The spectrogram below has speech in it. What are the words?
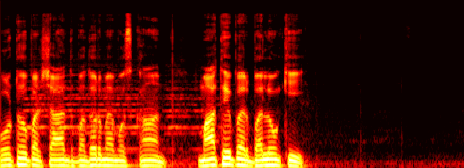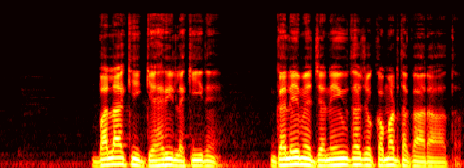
होठों पर शांत, मधुर में मुस्कान, माथे पर बलों की, बला की गहरी लकीरें, गले में जनेऊ था जो कमर तक आ रहा था।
